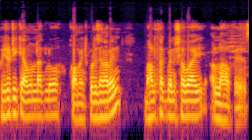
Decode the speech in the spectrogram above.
ভিডিওটি কেমন লাগল কমেন্ট করে জানাবেন। ভালো থাকবেন সবাই, আল্লাহ হাফেজ।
